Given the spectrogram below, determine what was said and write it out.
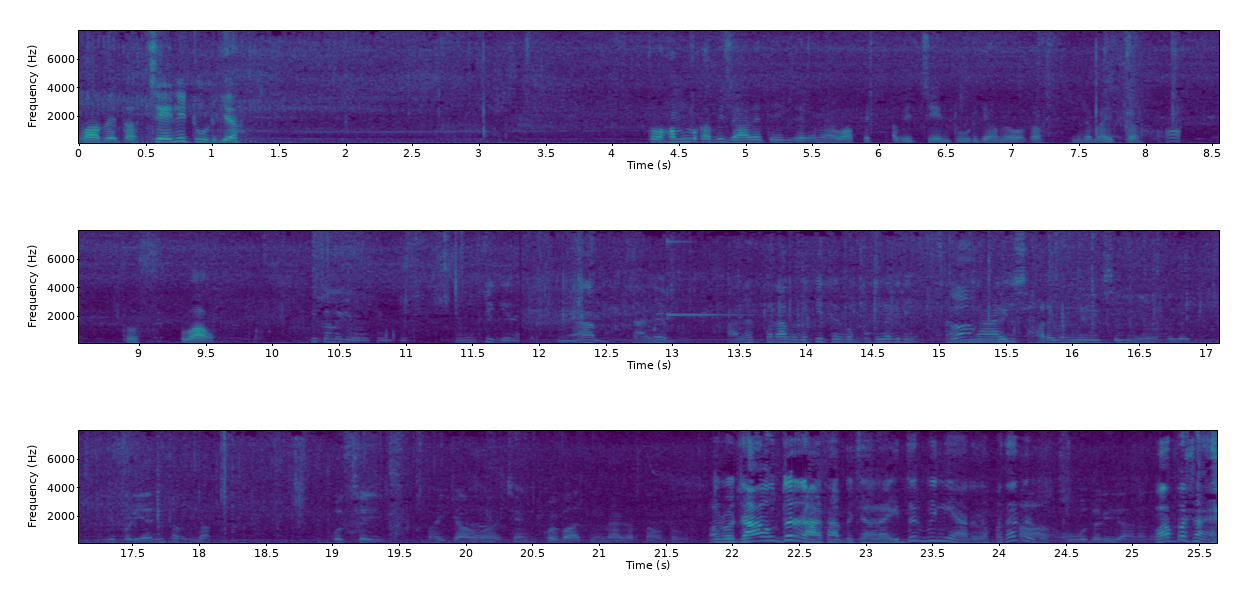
वाह बेटा चेन ही टूट गया। तो हम लोग अभी जा रहे थे एक जगह में वापस अभी चेन टूट गया हम लोगों का मेरे बाइक का। तो वाह हालत खराब रखी तेरे को भूख लग रही आ रही सारे बंदे एक से भी नहीं होते ये बढ़िया नहीं था बंदा? खुद से ही भाई क्या हुआ चेंज कोई बात नहीं मैं करता हूँ तो। और वो जहाँ उधर रहा था बेचारा इधर भी नहीं आ रहा था पता है तेरे हाँ, को? वो उधर ही जा रहा था। वापस आया।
